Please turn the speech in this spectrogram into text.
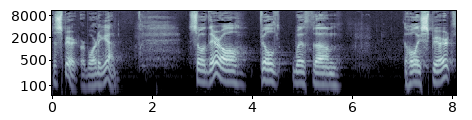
the Spirit or born again. So they're all filled with um, the Holy Spirit,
